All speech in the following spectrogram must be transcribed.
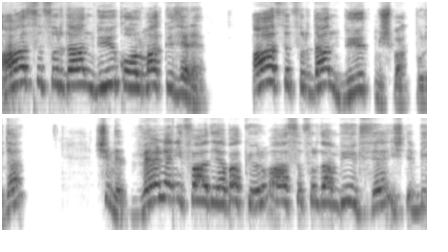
A sıfırdan büyük olmak üzere. A sıfırdan büyükmüş bak burada. Şimdi verilen ifadeye bakıyorum. A sıfırdan büyükse işte 1,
